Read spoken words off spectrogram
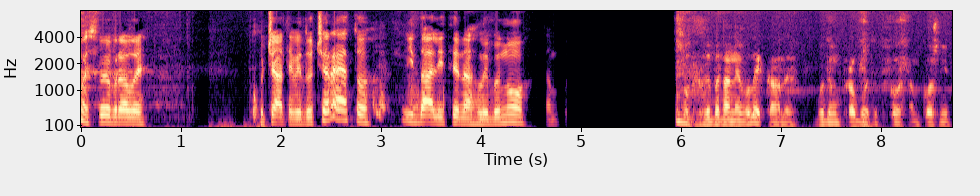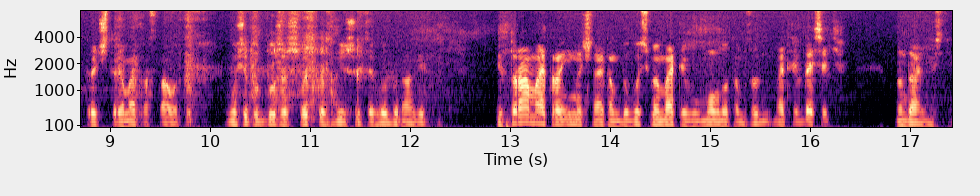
Ось вибрали почати від очерету і далі йти на глибину. Там Ну, глибина невелика, але будемо пробувати такого там кожні 3-4 метри ставити. Тому що тут дуже швидко збільшується глибина від півтора метра і починає там до 8 метрів, умовно там за метрів 10 на дальності.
